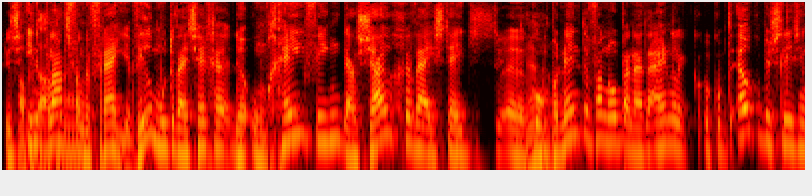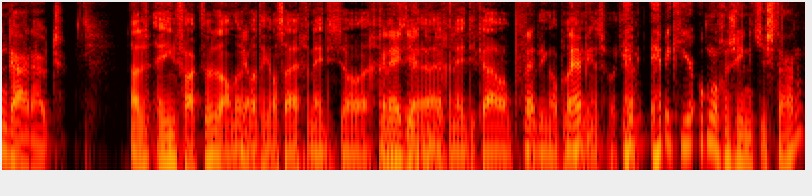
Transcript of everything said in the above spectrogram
Dus in plaats algemeen. van de vrije wil moeten wij zeggen, de omgeving, daar zuigen wij steeds eh, Ja. componenten van op. En uiteindelijk komt elke beslissing daaruit. Nou, dat is één factor. De andere, Ja. wat ik al zei, genetisch, uh, Genetica, genetica, opvoeding, heb, opleiding ik, enzovoort. Ja. heb, heb ik hier ook nog een zinnetje staan?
